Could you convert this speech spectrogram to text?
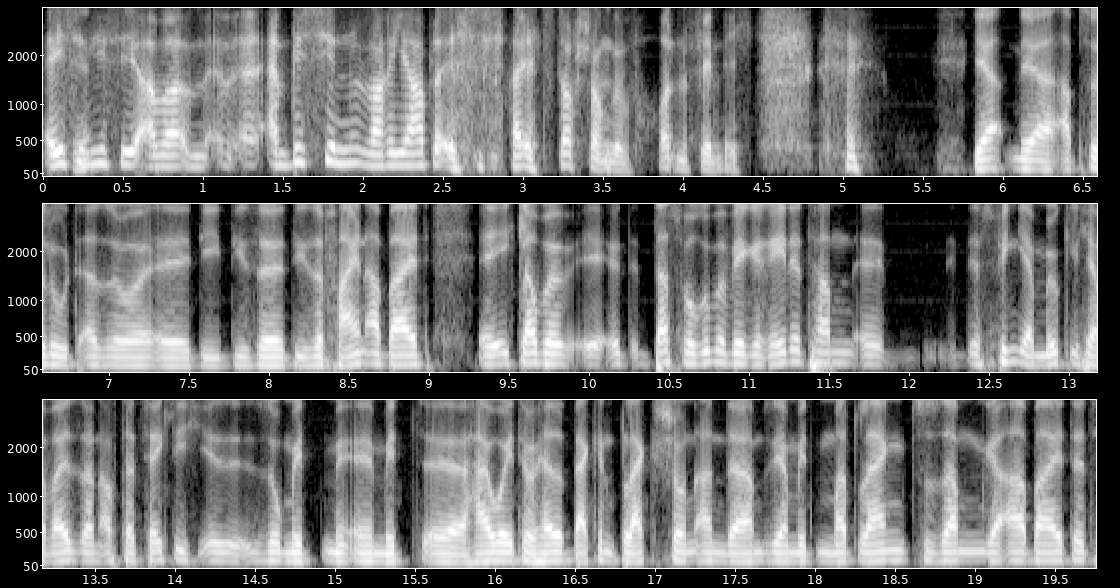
ACDC, ja. aber äh, ein bisschen variabler ist es da jetzt doch schon geworden, finde ich. Ja, ja, absolut. Also äh, die, diese, diese Feinarbeit, äh, ich glaube, äh, das, worüber wir geredet haben, äh, das fing ja möglicherweise dann auch tatsächlich äh, so mit, mit, mit Highway to Hell, Back in Black schon an. Da haben sie ja mit Matt Lang zusammengearbeitet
